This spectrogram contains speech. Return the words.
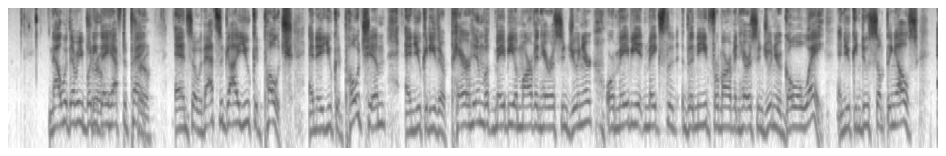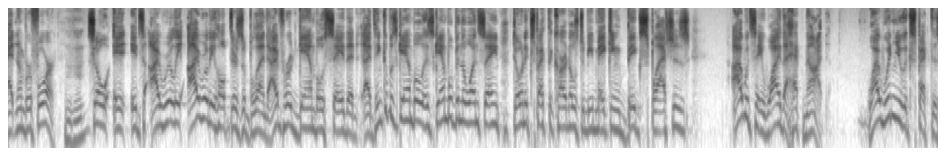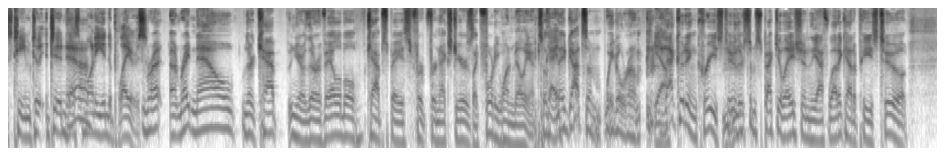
Not with everybody True. they have to pay. True. And so that's a guy you could poach. And you could poach him and you could either pair him with maybe a Marvin Harrison Jr. or maybe it makes the, the need for Marvin Harrison Jr. go away and you can do something else at number 4 mm-hmm. So it, it's I really I really hope there's a blend. I've heard Gambo say that I think it was Gambo. Has Gambo been the one saying don't expect the Cardinals to be making big splashes? I would say why the heck not? Why wouldn't you expect this team to, to invest Yeah. money into players? Right, uh, right now, their cap, you know, their available cap space for, for next year is like 41 million. So Okay. they've got some wiggle room. Yeah. that could increase too. There's some speculation. The Athletic had a piece too.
